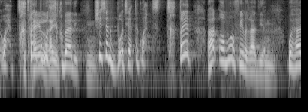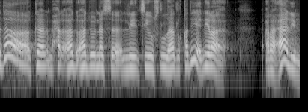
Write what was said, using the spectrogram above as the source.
واحد التخطيط مستقبلي ماشي تنبؤ تيعطيك واحد التخطيط ها الأمور فين غادية. وهذا كان هادو هادو الناس اللي تيوصل لهذه القضية يعني راه راه عالم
